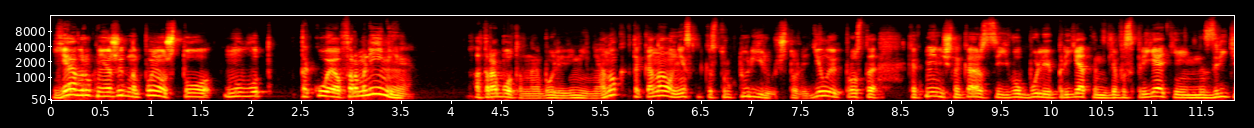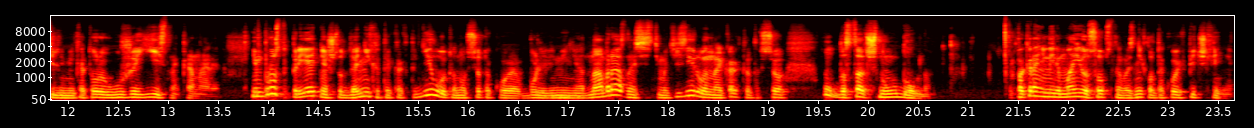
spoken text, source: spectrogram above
я вдруг неожиданно понял, что ну вот такое оформление, отработанное более или менее, оно как-то канал несколько структурирует, что ли. Делает просто, как мне лично кажется, его более приятным для восприятия именно зрителями, которые уже есть на канале. Им просто приятнее, что для них это как-то делают, оно все такое более или менее однообразное, систематизированное, как-то это все ну, достаточно удобно. По крайней мере, мое собственное возникло такое впечатление.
